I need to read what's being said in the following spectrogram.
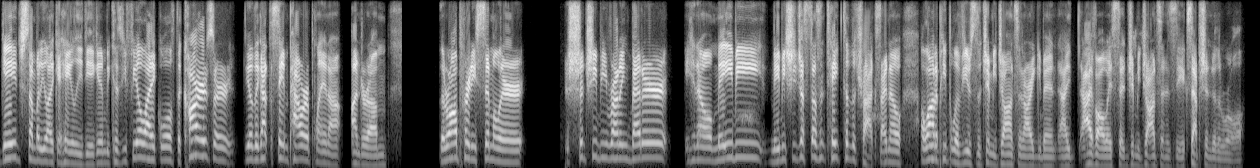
gauge somebody like a Hailie Deegan because you feel like, well, if the cars are, you know, they got the same power plant under them, they're all pretty similar. Should she be running better? You know, maybe maybe she just doesn't take to the trucks. I know a lot of people have used the Jimmie Johnson argument. I I've always said Jimmie Johnson is the exception to the rule.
